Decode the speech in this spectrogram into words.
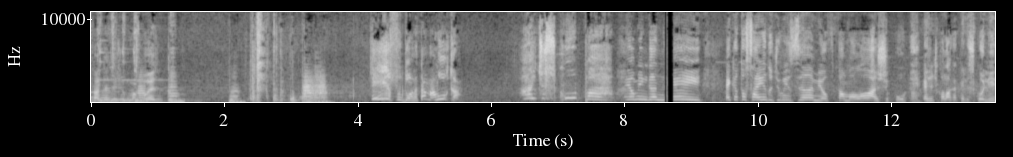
Ela deseja alguma coisa? Que isso, dona? Tá maluca? Ai, desculpa. Eu me enganei. É que eu tô saindo de um exame oftalmológico. Ah. e a gente coloca aqueles colírios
